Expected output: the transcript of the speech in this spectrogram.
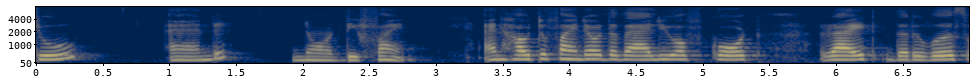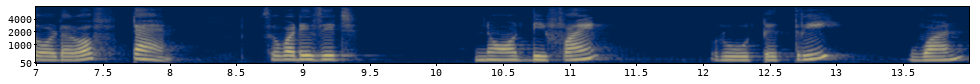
2 and not defined. And how to find out the value of cot? write the reverse order of tan. So what is it? Not defined. Root 3, 1,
